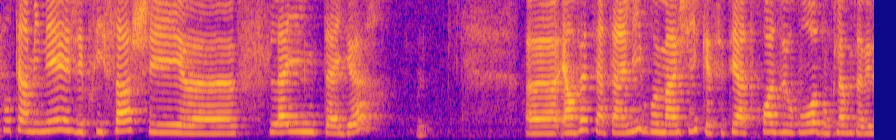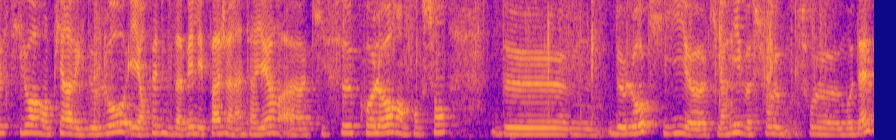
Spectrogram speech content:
Pour terminer, j'ai pris ça chez Flying Tiger. Et en fait, c'était un livre magique, c'était à 3 euros. Donc là, vous avez le stylo à remplir avec de l'eau, et en fait, vous avez les pages à l'intérieur qui se colorent en fonction de, l'eau qui, euh, qui arrive sur le, modèle.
